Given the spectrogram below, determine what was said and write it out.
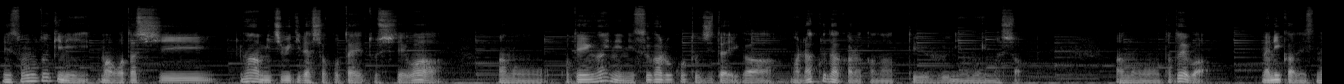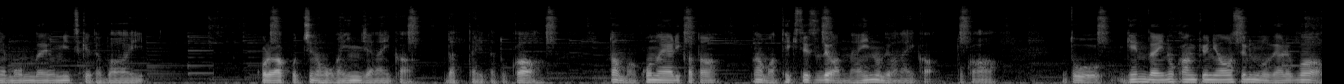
でその時に、まあ、私が導き出した答えとしてはあの固定概念にすがること自体が、まあ、楽だからかなっていうふうに思いました。あの例えば何かですね問題を見つけた場合これはこっちの方がいいんじゃないかだったりだとかあとはまあこのやり方がま適切ではないのではないかとかあと現代の環境に合わせるのであれば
